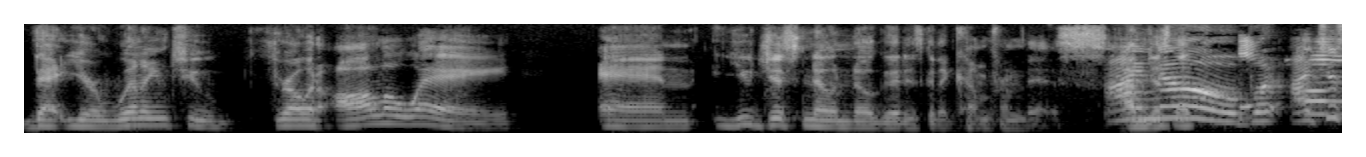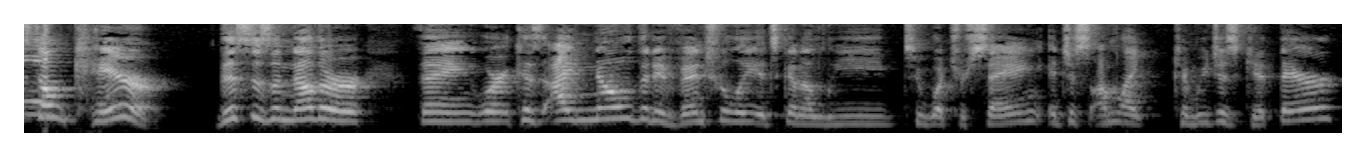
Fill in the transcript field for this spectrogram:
that you're willing to throw it all away and you just know no good is going to come from this I I'm just like, know, but I just don't care. This is another thing where because I know that eventually it's going to lead to what you're saying. It just I'm like, can we just get there?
